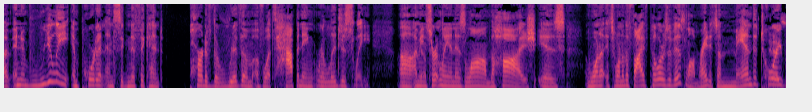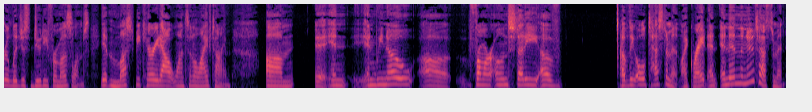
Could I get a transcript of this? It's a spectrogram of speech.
and a really important and significant part of the rhythm of what's happening religiously. Uh, I mean, yep. certainly in Islam, the Hajj is one. Of, it's one of the five pillars of Islam, right? It's a mandatory yes. religious duty for Muslims. It must be carried out once in a lifetime. Um, and and we know uh, from our own study of of the Old Testament, like right, and and in the New Testament,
